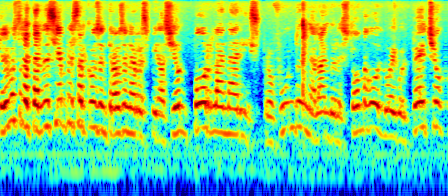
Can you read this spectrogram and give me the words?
Queremos tratar de siempre estar concentrados en la respiración por la nariz, profundo, inhalando el estómago, luego el pecho,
